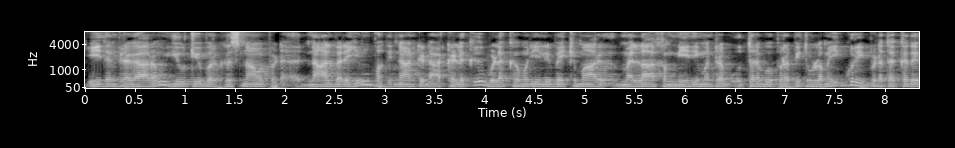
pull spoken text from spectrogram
இதன் பிரகாரம் யூடியூபர் கிருஷ்ணா உட்பட நால்வரையும் பதினான்கு நாட்களுக்கு விளக்கமறியலில் வைக்குமாறு மல்லாகம் நீதிமன்றம் உத்தரவு பிறப்பித்துள்ளமை குறிப்பிடத்தக்கது.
